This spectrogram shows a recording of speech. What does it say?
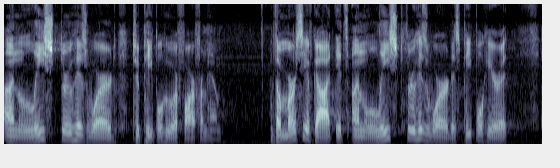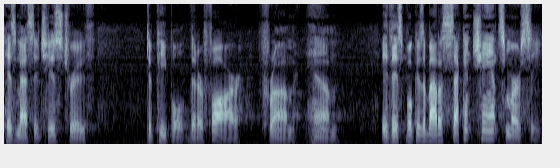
unleashed through His word to people who are far from Him. The mercy of God, it's unleashed through His word as people hear it, His message, His truth, to people that are far from Him. This book is about a second chance mercy.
